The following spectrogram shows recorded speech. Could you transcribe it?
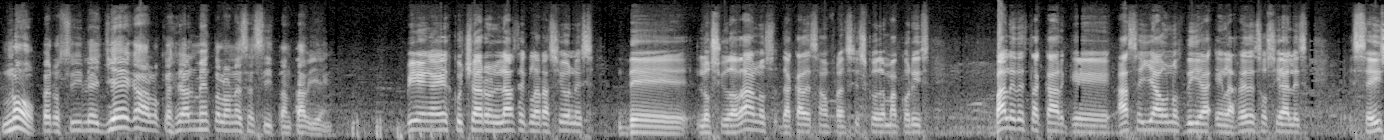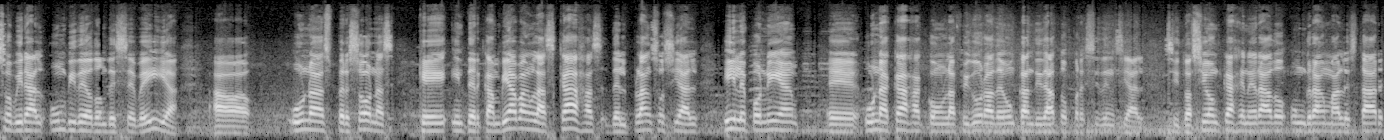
no, pero si le llega a los que realmente lo necesitan, está bien. Bien, ahí escucharon las declaraciones de los ciudadanos de acá de San Francisco de Macorís. Vale destacar que hace ya unos días en las redes sociales se hizo viral un video donde se veía a unas personas que intercambiaban las cajas del plan social y le ponían eh, una caja con la figura de un candidato presidencial, situación que ha generado un gran malestar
